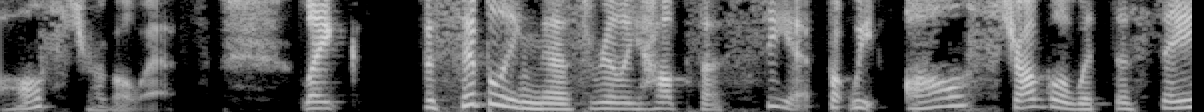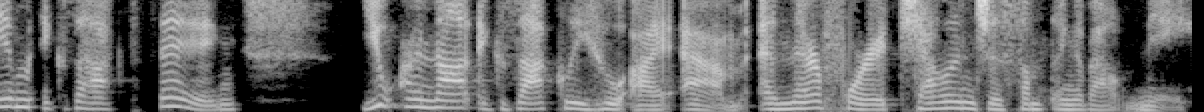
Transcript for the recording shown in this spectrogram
all struggle with. Like the siblingness really helps us see it, but we all struggle with the same exact thing. You are not exactly who I am, and therefore it challenges something about me.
